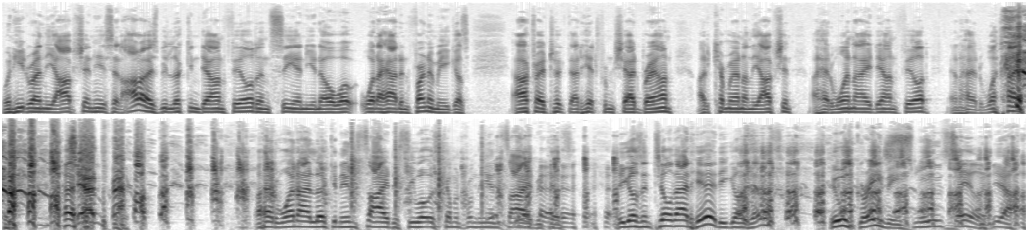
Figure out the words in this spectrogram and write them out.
when he'd run the option, he said I'd always be looking downfield and seeing you know what what I had in front of me. He goes after I took that hit from Chad Brown, I'd come around on the option. I had one eye downfield and I had one eye. Chad Brown. I had one eye looking inside to see what was coming from the inside because he goes until that hit. He goes that was, it was gravy. Smooth sailing. Yeah,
